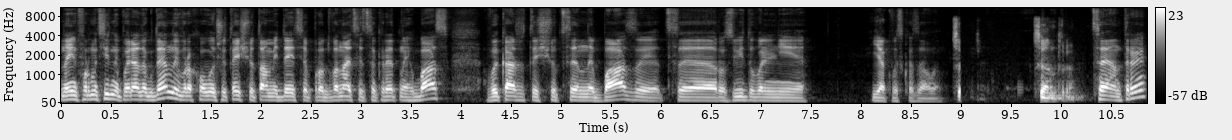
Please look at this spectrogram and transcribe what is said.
На інформаційний порядок денний, враховуючи те, що там йдеться про 12 секретних баз, ви кажете, що це не бази, це розвідувальні, як ви сказали? Центри. центри.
